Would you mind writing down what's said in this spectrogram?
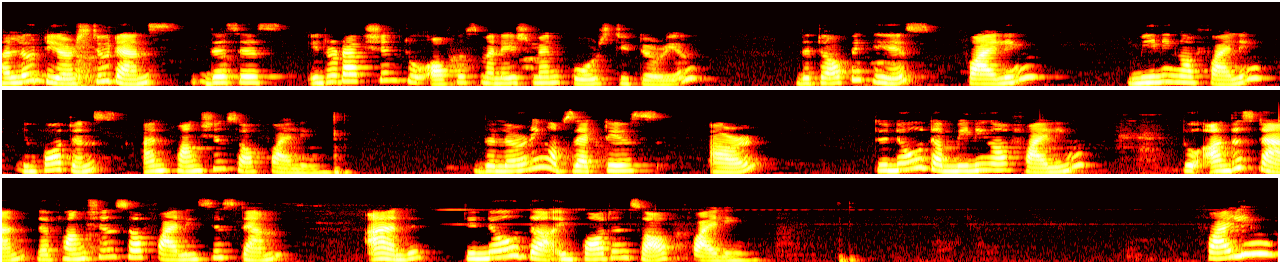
Hello dear students, this is Introduction to Office Management course tutorial. The topic is filing, meaning of filing, importance and functions of filing. The learning objectives are to know the meaning of filing, to understand the functions of filing system and to know the importance of filing. Filing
